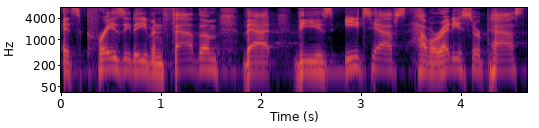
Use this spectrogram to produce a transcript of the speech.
It's crazy to even fathom that these ETFs have already surpassed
